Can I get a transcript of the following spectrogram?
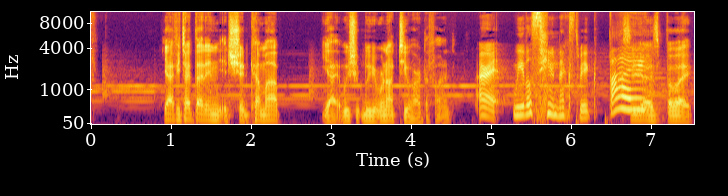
Yeah, if you type that in, it should come up. Yeah, we should. We, we're not too hard to find. All right. We will see you next week. Bye. See you guys. Bye bye.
